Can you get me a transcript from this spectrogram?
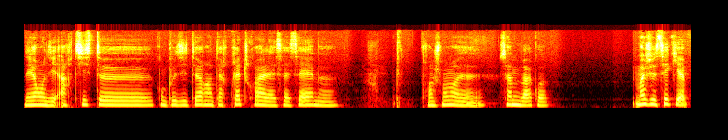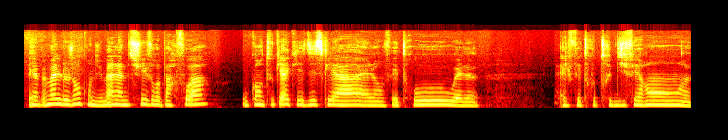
D'ailleurs, on dit artiste, euh, compositeur, interprète, je crois, à la SACEM. Franchement, ça me va, quoi. Moi, je sais qu'il y, a pas mal de gens qui ont du mal à me suivre parfois, ou qu'en tout cas, qui se disent Cléa, elle en fait trop, ou elle, elle fait trop de trucs différents.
